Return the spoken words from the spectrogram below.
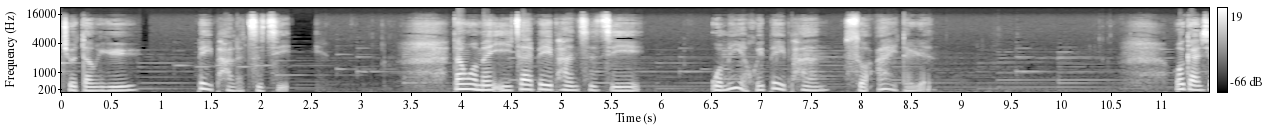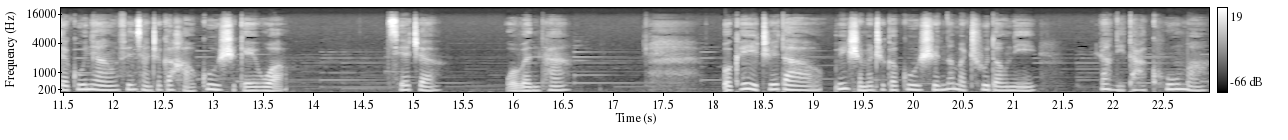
就等于背叛了自己。当我们一再背叛自己，我们也会背叛所爱的人。”我感谢姑娘分享这个好故事给我。接着，我问她：“我可以知道为什么这个故事那么触动你，让你大哭吗？”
